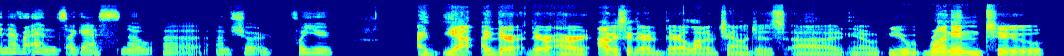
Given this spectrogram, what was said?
it never ends i guess no uh, i'm sure for you I yeah, I, there there are obviously there there are a lot of challenges. Uh, you know, you run into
